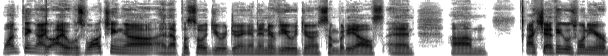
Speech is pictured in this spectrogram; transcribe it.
one thing I, I was watching uh, an episode you were doing an interview with doing somebody else and um actually I think it was one of your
